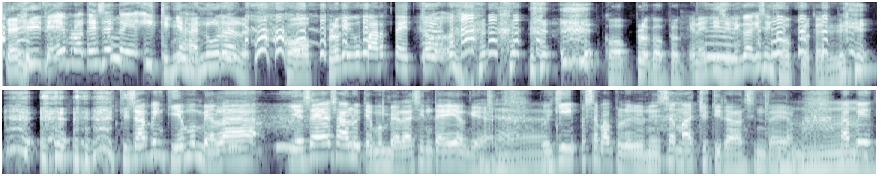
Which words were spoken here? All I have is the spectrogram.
jadi jadi protesnya kayak IG-nya Hanura loh goblok itu partai cok goblok goblok ini di sini kok sing goblok kan di samping dia membela ya saya salut ya membela Sinteyong ya Ya. Wiki pesepak bola Indonesia maju di tangan Sinteyong Hmm. tapi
